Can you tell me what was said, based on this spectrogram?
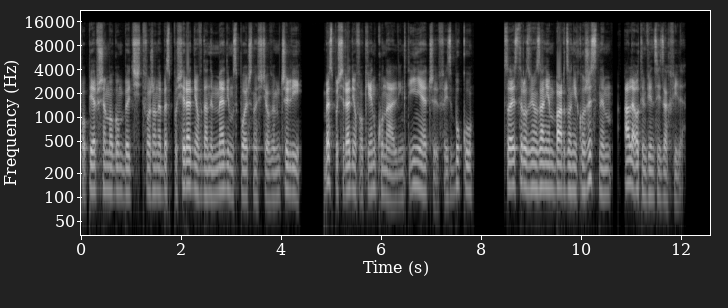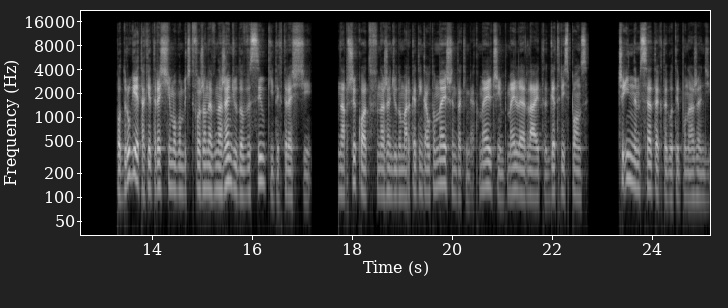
Po pierwsze, mogą być tworzone bezpośrednio w danym medium społecznościowym, czyli bezpośrednio w okienku na LinkedInie czy Facebooku, co jest rozwiązaniem bardzo niekorzystnym, ale o tym więcej za chwilę. Po drugie, takie treści mogą być tworzone w narzędziu do wysyłki tych treści, na przykład w narzędziu do marketing automation, takim jak MailChimp, MailerLite, GetResponse, czy innym setek tego typu narzędzi.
